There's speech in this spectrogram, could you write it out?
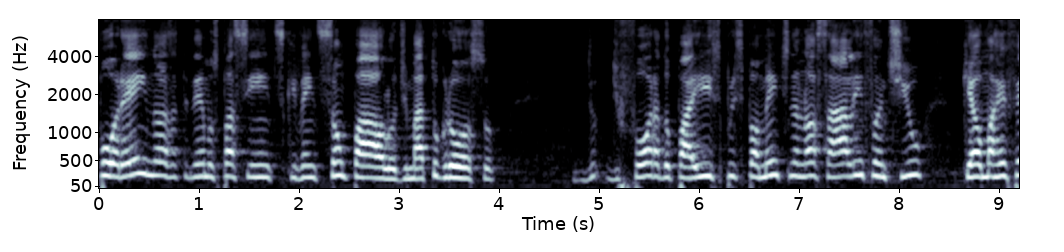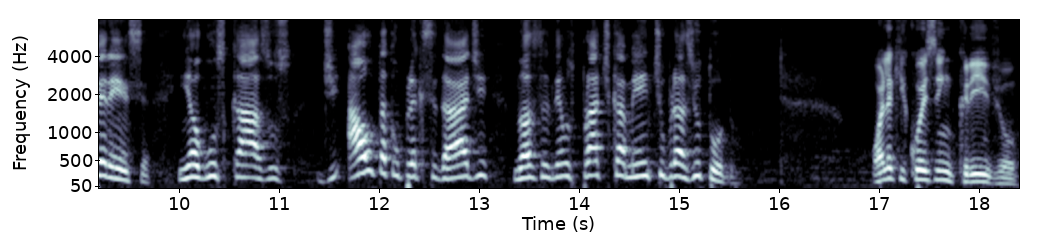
Porém, nós atendemos pacientes que vêm de São Paulo, de Mato Grosso, de fora do país, principalmente na nossa ala infantil, que é uma referência. Em alguns casos, de alta complexidade, nós atendemos praticamente o Brasil todo. Olha que coisa incrível.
